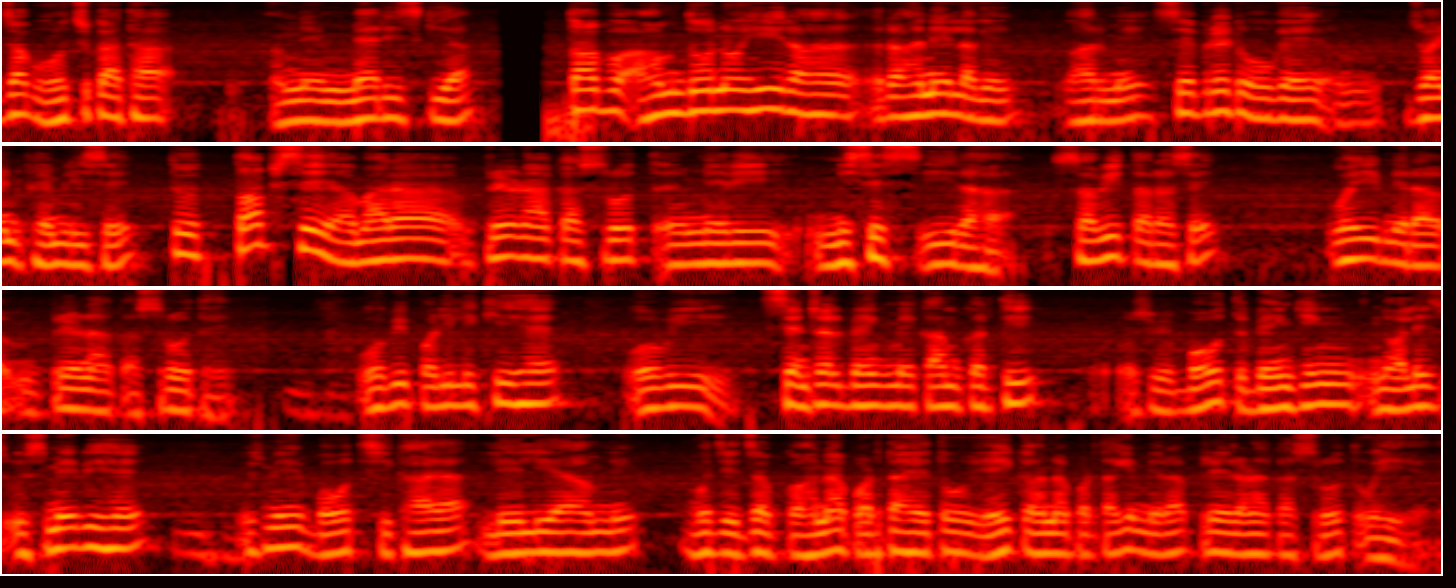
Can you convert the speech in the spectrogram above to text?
जब हो चुका था, हमने मैरिज किया, तब हम दोनों ही रह, रहने लगे घर में, सेपरेट हो गए जॉइंट फैमिली से। तो तब से हमारा प्रेरणा का स्रोत मेरी मिसेस ही रहा, सभी तरह से वही मेरा प्रेरणा का स्रोत है। वो भी पढ़ी लिखी है वो भी सेंट्रल बैंक में काम करती उसमें बहुत बैंकिंग नॉलेज उसमें भी है उसमें बहुत सिखाया ले लिया हमने। मुझे जब कहना पड़ता है तो यही कहना पड़ता है कि मेरा प्रेरणा का स्रोत वही है।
